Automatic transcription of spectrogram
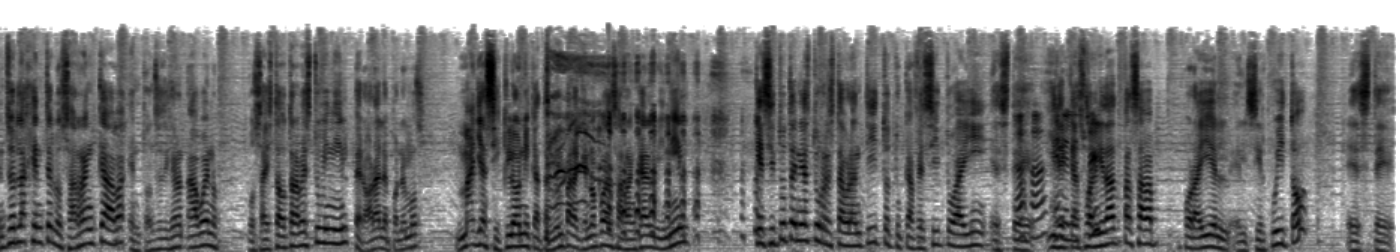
Entonces la gente los arrancaba, entonces dijeron, ah bueno, pues ahí está otra vez tu vinil, pero ahora le ponemos malla ciclónica también para que no puedas arrancar el vinil. Que si tú tenías tu restaurantito, tu cafecito ahí, este, Ajá, y de casualidad pasaba por ahí el, el circuito, este,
